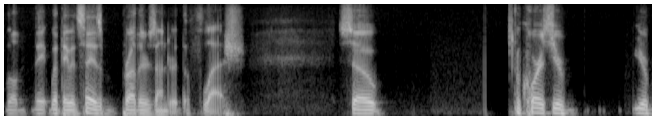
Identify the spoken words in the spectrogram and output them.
Well, they, what they would say is brothers under the flesh. So, of course, you're you're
